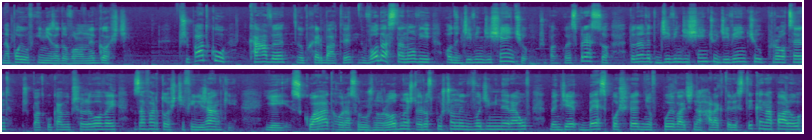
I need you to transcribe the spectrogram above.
napojów i niezadowolonych gości. W przypadku kawy lub herbaty woda stanowi od 90 w przypadku espresso do nawet 99% w przypadku kawy przelewowej zawartości filiżanki. Jej skład oraz różnorodność rozpuszczonych w wodzie minerałów będzie bezpośrednio wpływać na charakterystykę naparu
